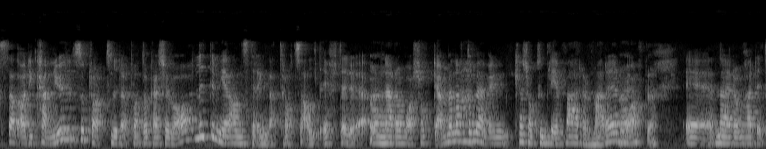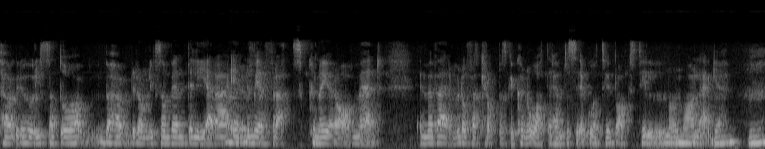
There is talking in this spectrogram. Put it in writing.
så att, ja, det kan ju såklart tyda på att de kanske var lite mer ansträngda trots allt efter Ja. när de var tjocka. Men att de även kanske också blev varmare då. Eh, när de hade ett högre hull. Så att då behövde de liksom ventilera ännu mer för att kunna göra av med, med värme då för att kroppen ska kunna återhämta sig och gå tillbaks till normalläge. Mm.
